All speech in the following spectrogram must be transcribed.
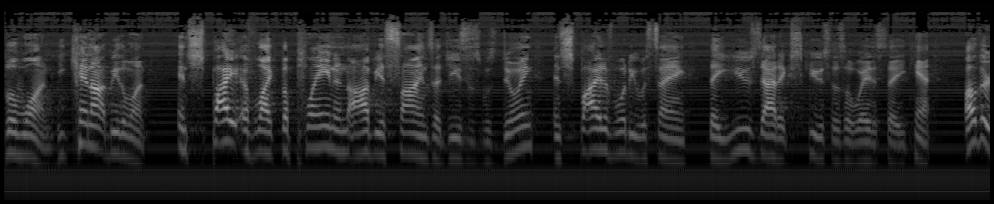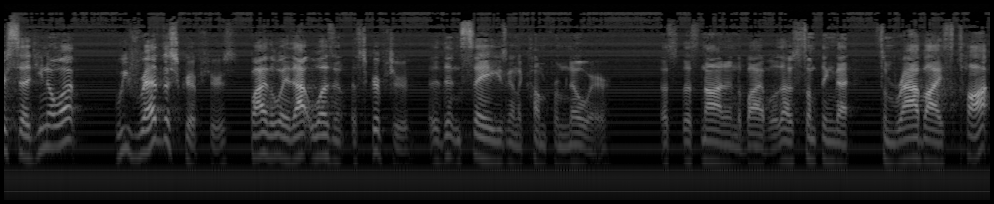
the one. He cannot be the one in spite of like the plain and obvious signs that Jesus was doing, in spite of what he was saying, they used that excuse as a way to say he can't. Others said, you know what? We've read the scriptures. By the way, that wasn't a scripture. It didn't say he's going to come from nowhere. That's, that's not in the Bible. That was something that some rabbis taught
